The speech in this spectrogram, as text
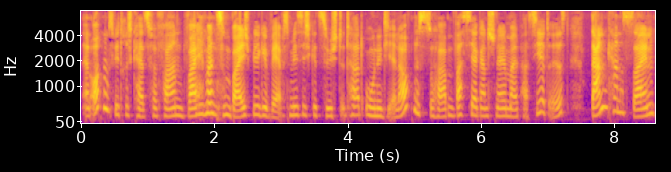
ein Ordnungswidrigkeitsverfahren, weil man zum Beispiel gewerbsmäßig gezüchtet hat, ohne die Erlaubnis zu haben, was ja ganz schnell mal passiert ist, dann kann es sein,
